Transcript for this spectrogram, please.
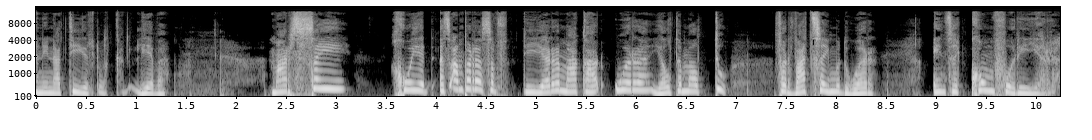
in die natuurlike lewe. Maar sy gooi dit is amper asof die Here maak haar ore heeltemal toe vir wat sy moet hoor en sy kom voor die Here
